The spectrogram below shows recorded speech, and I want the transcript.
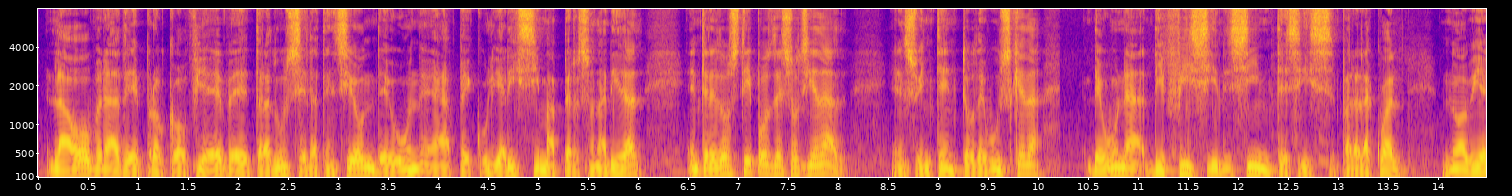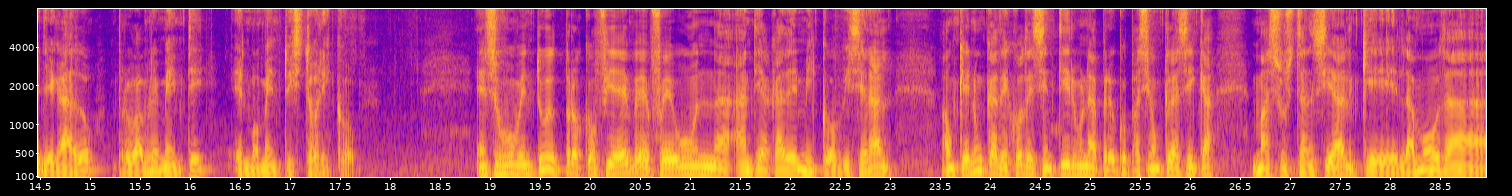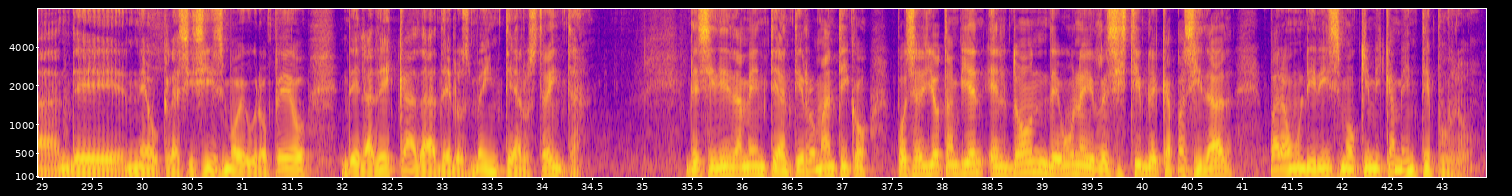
La obra de Prokofiev eh, traduce la tensión de una peculiarísima personalidad entre dos tipos de sociedad, en su intento de búsqueda de una difícil síntesis para la cual no había llegado probablemente el momento histórico. En su juventud, Prokofiev eh, fue un antiacadémico visceral, aunque nunca dejó de sentir una preocupación clásica más sustancial que la moda de neoclasicismo europeo de la década de los 20 a los 30. Decididamente antirromántico, poseyó también el don de una irresistible capacidad para un lirismo químicamente puro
